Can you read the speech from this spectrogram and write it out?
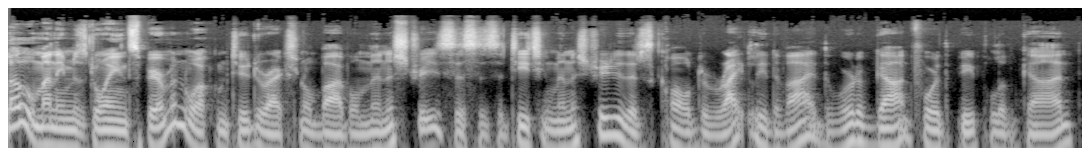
Hello, my name is Dwayne Spearman. Welcome to Directional Bible Ministries. This is a teaching ministry that is called to rightly divide the Word of God for the people of God.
